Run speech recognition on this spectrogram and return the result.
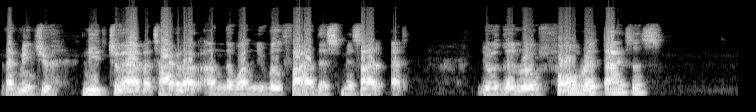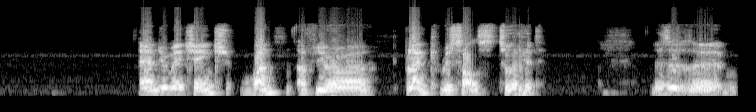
That means you need to have a target lock on the one you will fire this missile at. You will then roll 4 red dice and you may change one of your blank results to a hit. This is a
